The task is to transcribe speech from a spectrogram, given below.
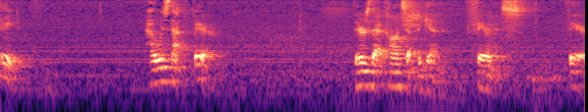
paid. How is that fair? There's that concept again fairness. Fair.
